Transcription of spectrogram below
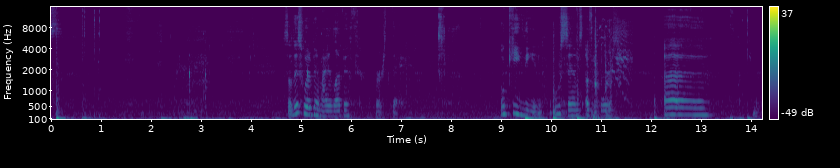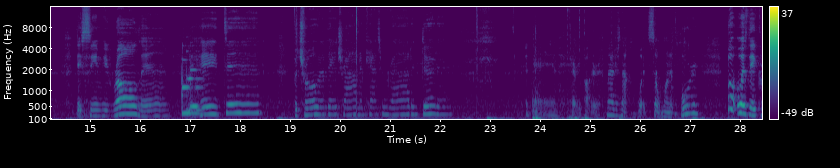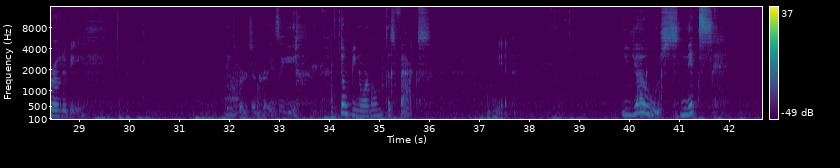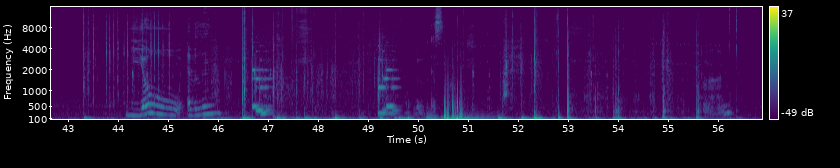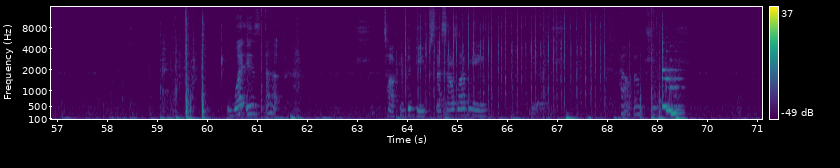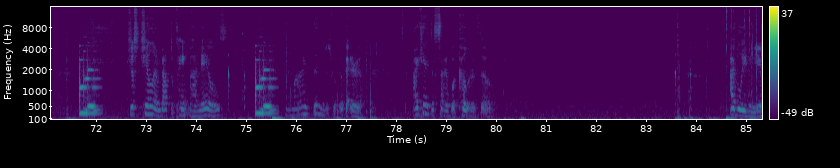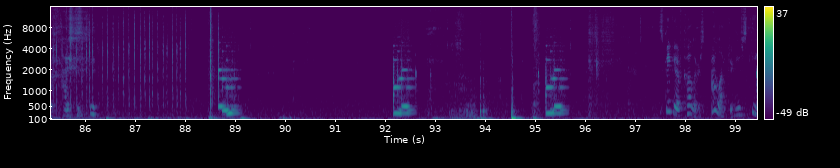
So this would have been my 11th birthday. Ookidian. Ooh Sims, of course. Uh, they see me rolling. They hating. Patrolling, they trying to dirty. And Harry Potter. Matters not what someone is born, but what they grow to be. These birds are crazy. Don't be normal, because facts. Yeah. Yo, Snix. Yo, Evelyn. Move this. Hold on. What is up? Talking to peeps. That sounds like me. Yeah. How about you? Just chilling, about to paint my nails. My thing just went. Okay, there we go. I can't decide what color though. I believe in you. Speaking of colors, I like your new scheme.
